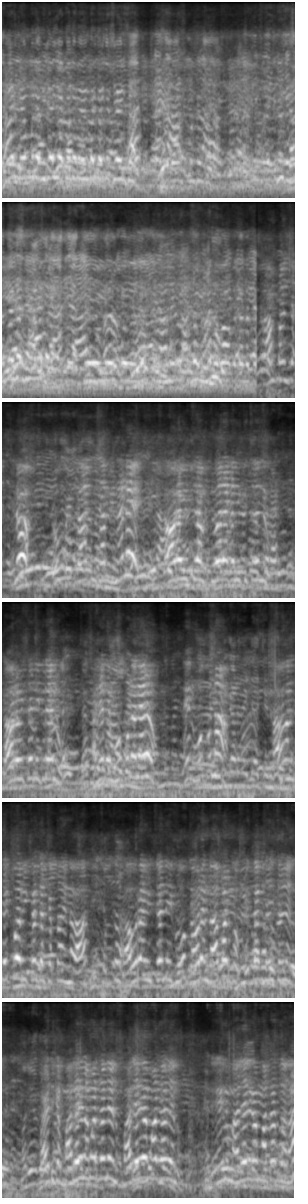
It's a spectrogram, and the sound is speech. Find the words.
సార్ మేము కూడా విలేజ్ కొంత మెంబర్ కలిసి చేయండి సార్. వినండి. గౌరవించడం ఇదివరకు గౌరవించడం నీకు నేను. అదే నేను ఊపుకున్నా నేను. నేను ఊపుకున్నా కావాలని ఎక్కువ ఇక్కడ చెప్తాను విన్నావా? గౌరవించడం నీకు. గౌరవం కాపాడుకో. పెద్ద బయటికి మర్యాదగా మాట్లాడాను నేను మర్యాదగా మాట్లాడాను నేను మర్యాదగా మాట్లాడతానా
